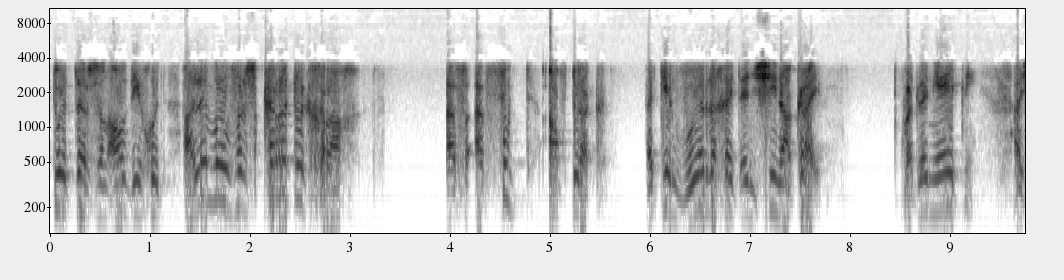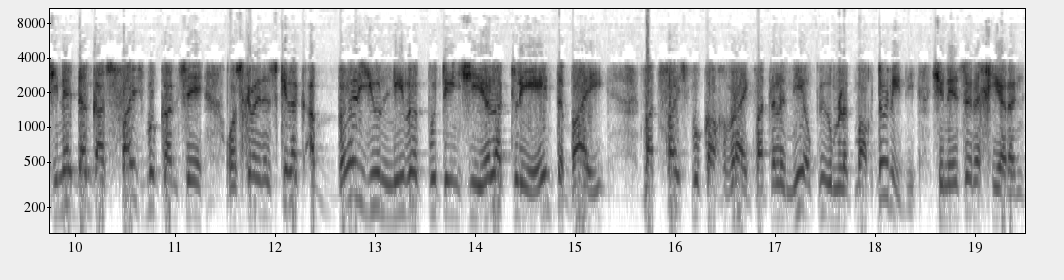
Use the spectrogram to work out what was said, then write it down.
Twitters en al die goed, hulle wil verskriklik graag 'n voet afdruk 'n teenwoordigheid in China kry. Wat hulle nie het nie. As jy net dink as Facebook kan sê ons kry nou skielik 'n biljoen nuwe potensiële kliënte by wat Facebook kan gebruik wat hulle nie op die oomblik mag doen nie. Die Chinese regering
